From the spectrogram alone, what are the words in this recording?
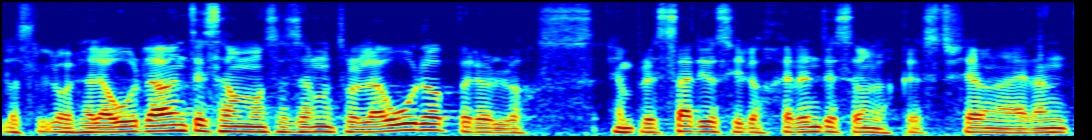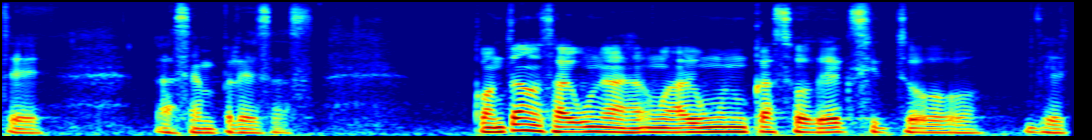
los, los laburantes vamos a hacer nuestro laburo, pero los empresarios y los gerentes son los que llevan adelante las empresas. Contanos alguna, algún caso de éxito de,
